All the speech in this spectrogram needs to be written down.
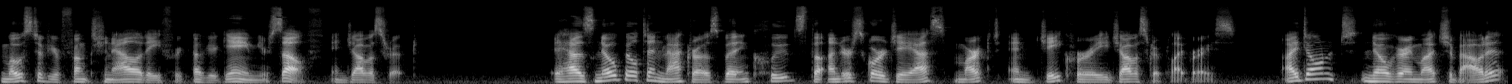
most of your functionality for, of your game yourself in JavaScript. It has no built-in macros, but includes the underscore JS, marked, and jQuery JavaScript libraries. I don't know very much about it,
